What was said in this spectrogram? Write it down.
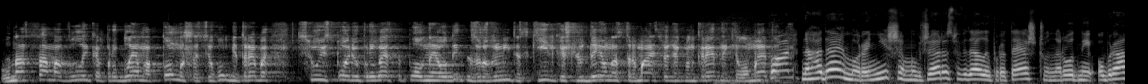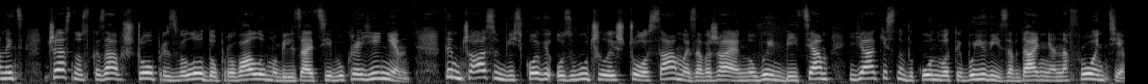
У нас сама велика проблема в тому, що сьогодні треба цю історію провести повний аудит і зрозуміти, скільки ж людей у нас тримає сьогодні конкретний кілометр. Нагадаємо, раніше ми вже розповідали про те, що народний обранець чесно сказав, що призвело до провалу мобілізації в Україні. Тим часом військові озвучили, що саме заважає новим бійцям якісно виконувати бойові завдання на фронті.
